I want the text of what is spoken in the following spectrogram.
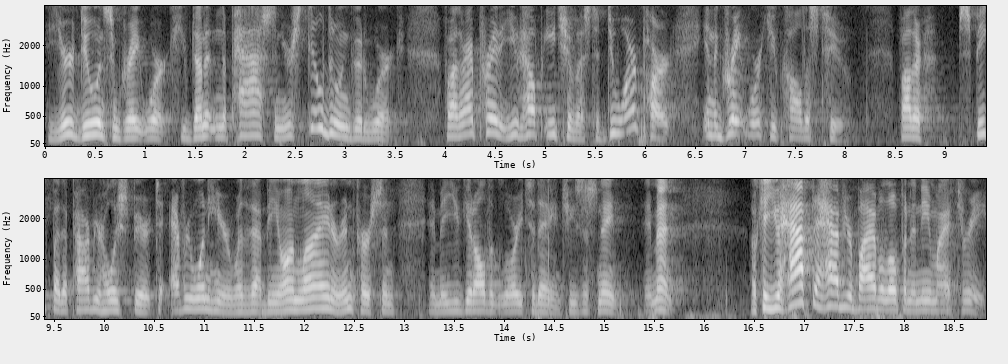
You're doing some great work. You've done it in the past and you're still doing good work. Father, I pray that you'd help each of us to do our part in the great work you've called us to. Father, speak by the power of your Holy Spirit to everyone here, whether that be online or in person, and may you get all the glory today. In Jesus' name, amen. Okay, you have to have your Bible open in Nehemiah 3.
